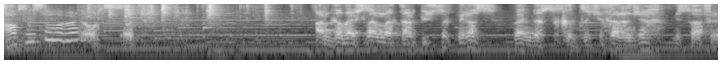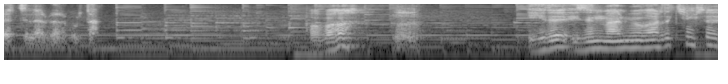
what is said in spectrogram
Ne yapıyorsun burada? Otur, otur. Arkadaşlarla tartıştık biraz. Ben de sıkıntı çıkarınca misafir ettiler beni burada. Baba. İyi de izin vermiyorlardı kimse.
